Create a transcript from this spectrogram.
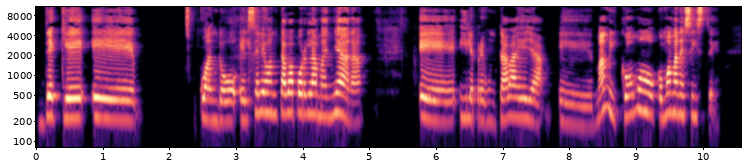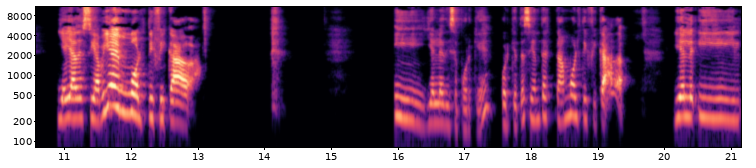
de que cuando él se levantaba por la mañana y le preguntaba a ella, mami, ¿cómo, ¿cómo amaneciste? Y ella decía, bien mortificada. Y, él le dice, ¿por qué? ¿Por qué te sientes tan mortificada? Y, él, y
